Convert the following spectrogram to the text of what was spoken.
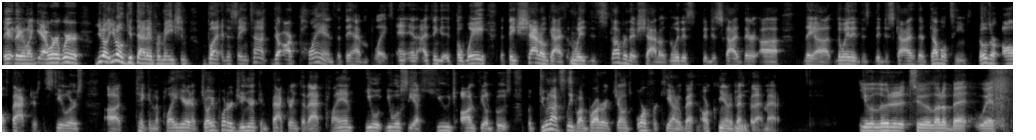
they, they were like, yeah, we're we're you know, you don't get that information, but at the same time, there are plans that they have in place. And, and I think it's the way that they shadow guys and the way they discover their shadows, the way they, they disguise their uh they uh the way they, they disguise their double teams. Those are all factors the Steelers uh take into play here. And if Joey Porter Jr. can factor into that plan, he will you will see a huge on-field boost. But do not sleep on Broderick Jones or for Keanu Benton or Keanu Benton mm-hmm. for that matter. You alluded it to a little bit with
